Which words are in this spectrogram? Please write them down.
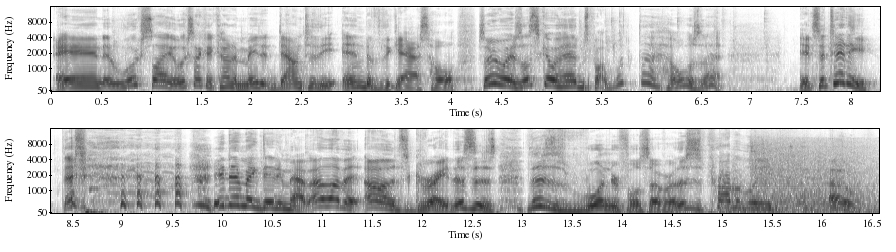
and it looks like it looks like I kind of made it down to the end of the gas hole. So, anyways, let's go ahead and spot. What the hell was that? It's a titty. That's it did make titty map. I love it. Oh, it's great. This is this is wonderful so far. This is probably oh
